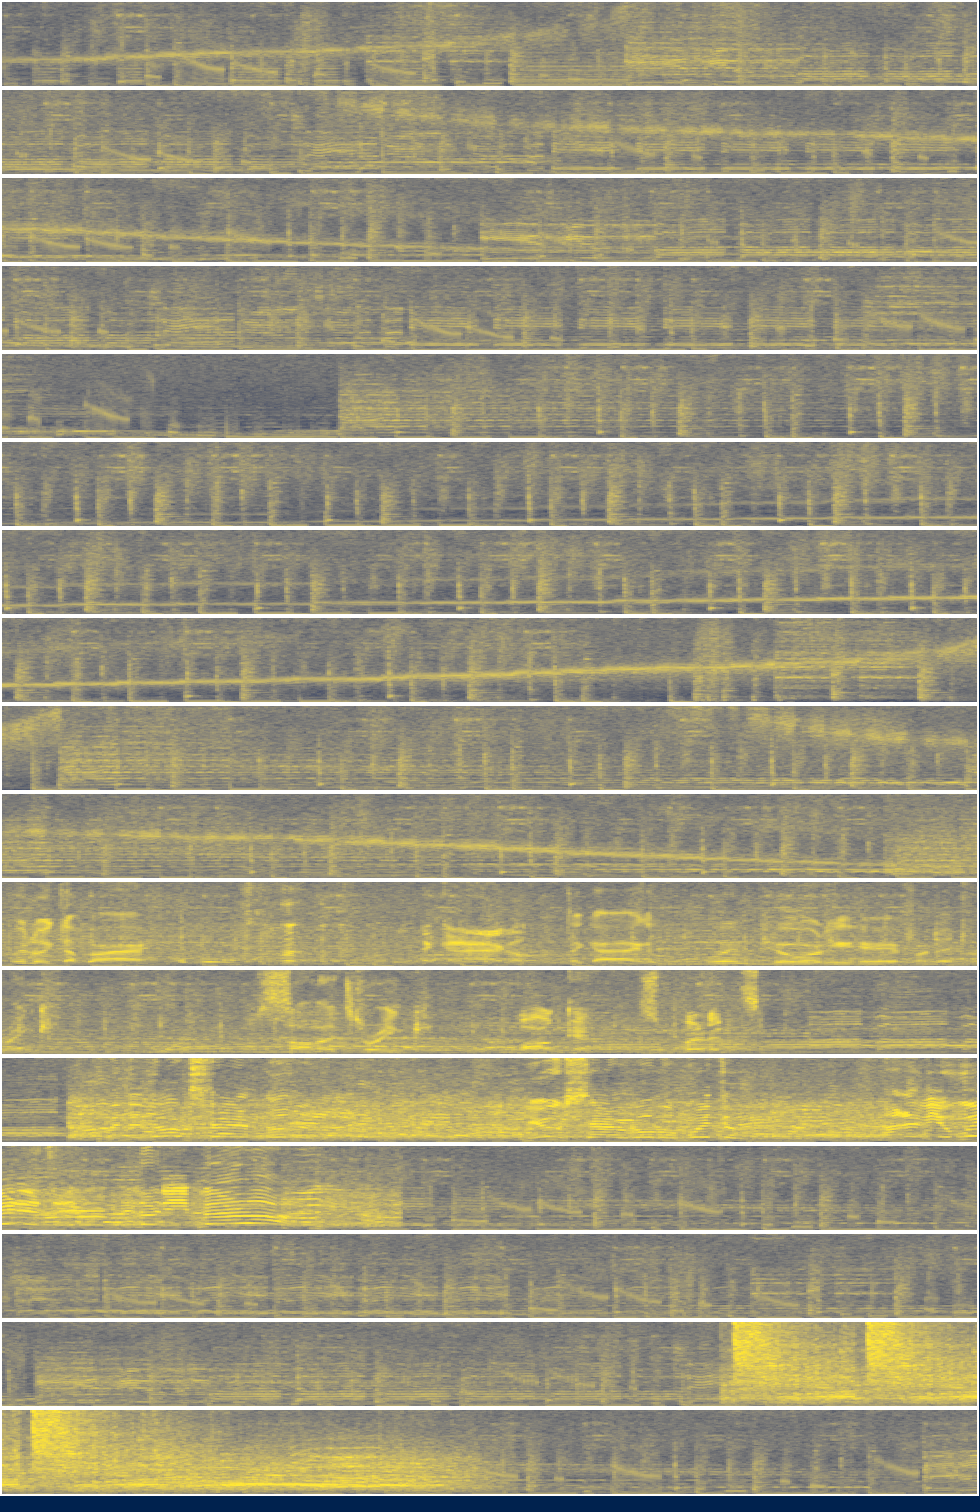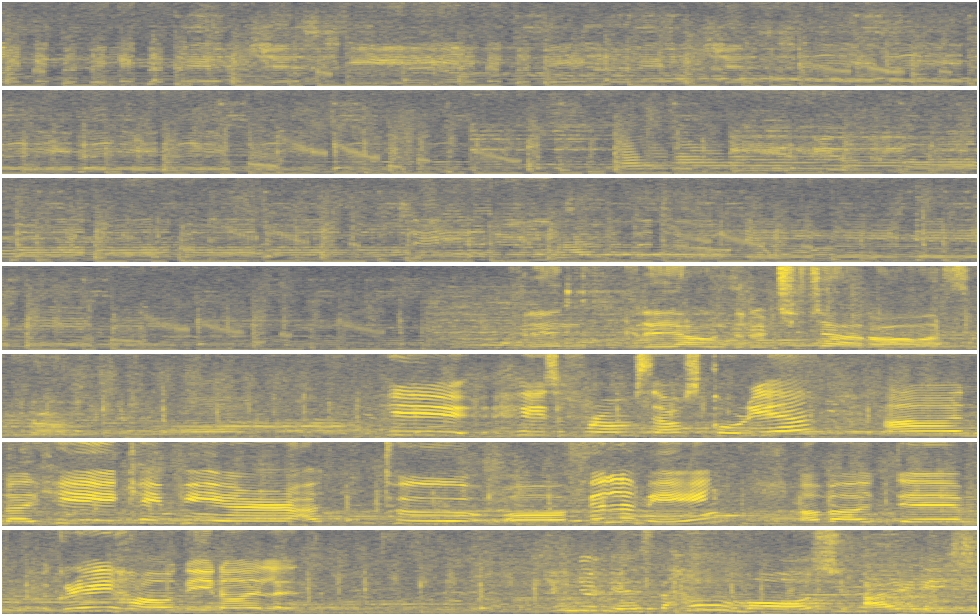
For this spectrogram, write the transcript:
Bye. We like the bar, The gargle. the gargle. We're purely here for the drink. Solid drink. Vodka. Spirits. When the dogs start running, you start running with them. And if you win it, you're a bloody bearer. 그 그레이하운드를 취재하러 왔습니다. He he's from South Korea and uh, he came here uh, to uh, filming about the Greyhound in Ireland. Can you guess how much Irish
